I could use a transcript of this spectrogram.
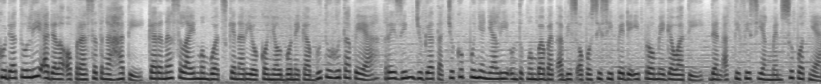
Kuda Tuli adalah opera setengah hati karena selain membuat skenario konyol boneka butuh hutapea, rezim juga tak cukup punya nyali untuk membabat abis oposisi PDI pro Megawati dan aktivis yang mensupportnya.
